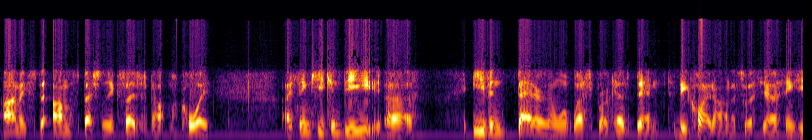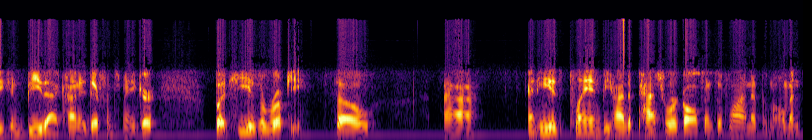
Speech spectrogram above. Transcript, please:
I'm expe- I'm especially excited about McCoy. I think he can be uh, even better than what Westbrook has been. To be quite honest with you, I think he can be that kind of difference maker. But he is a rookie, so uh, and he is playing behind a patchwork offensive line at the moment.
